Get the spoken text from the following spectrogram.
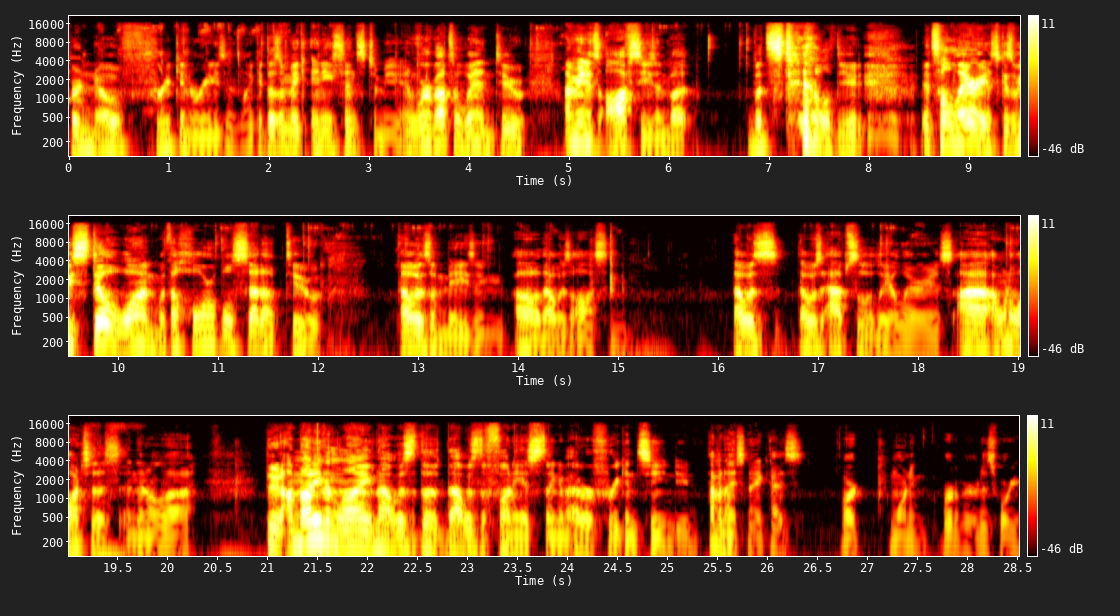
for no freaking reason. Like, it doesn't make any sense to me. And we're about to win, too. I mean, it's off season, but but still, dude. It's hilarious because we still won with a horrible setup, too. That was amazing. Oh, that was awesome. That was that was absolutely hilarious. Uh, I want to watch this and then I'll uh Dude, I'm not even lying. That was the that was the funniest thing I've ever freaking seen, dude. Have a nice night, guys, or morning, whatever it is for you.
